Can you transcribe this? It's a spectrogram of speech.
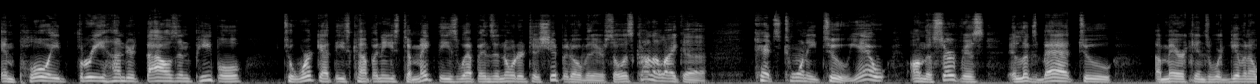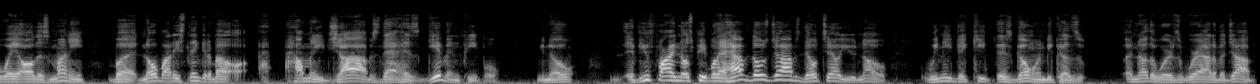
employed 300,000 people to work at these companies to make these weapons in order to ship it over there. So it's kind of like a catch 22. Yeah, on the surface, it looks bad to Americans were giving away all this money, but nobody's thinking about how many jobs that has given people. You know, if you find those people that have those jobs, they'll tell you, no, we need to keep this going because, in other words, we're out of a job.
